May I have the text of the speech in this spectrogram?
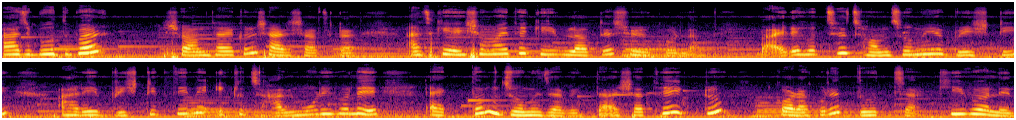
আজ বুধবার, সন্ধ্যা এখন সাড়ে সাতটা। আজকে এই সময় থেকেই ব্লগটা শুরু করলাম। বাইরে হচ্ছে ঝমঝমিয়ে বৃষ্টি, আর এই বৃষ্টির দিনে একটু ঝালমুড়ি হলে একদম জমে যাবে। তার সাথে একটু কড়া করে দুধ চা, কী বলেন?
